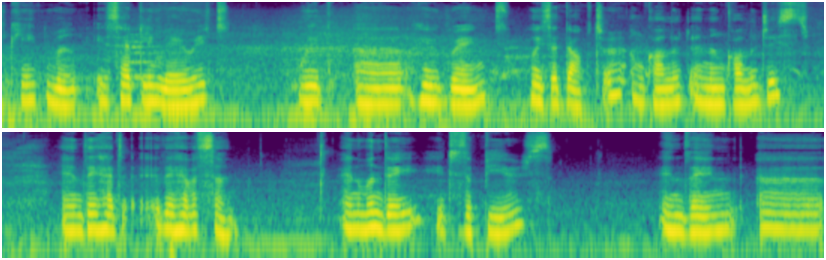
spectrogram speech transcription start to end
Kidman is happily married with uh, Hugh Grant, who is a doctor, an oncologist, and they had they have a son. And one day he disappears, and then uh,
